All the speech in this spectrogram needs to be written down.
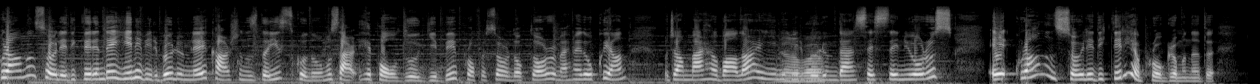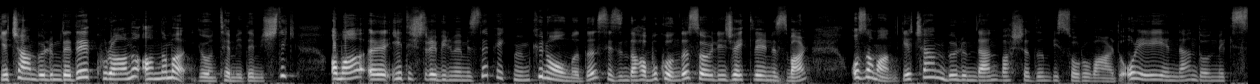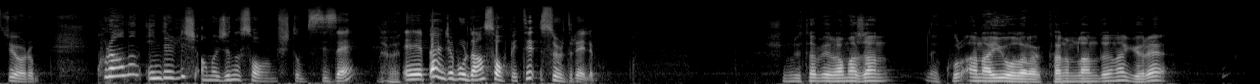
Kur'an'ın söylediklerinde yeni bir bölümle karşınızdayız. Konuğumuz her- hep olduğu gibi Profesör Doktor Mehmet Okuyan. Hocam merhabalar. Yeni Merhaba. bir bölümden sesleniyoruz. E, Kur'an'ın söyledikleri ya programın adı. Geçen bölümde de Kur'an'ı anlama yöntemi demiştik. Ama e, yetiştirebilmemiz de pek mümkün olmadı. Sizin daha bu konuda söyleyecekleriniz var. O zaman geçen bölümden başladığım bir soru vardı. Oraya yeniden dönmek istiyorum. Kur'an'ın indiriliş amacını sormuştum size. Evet. E, bence buradan sohbeti sürdürelim. Şimdi tabii Ramazan e, Kur'an ayı olarak tanımlandığına göre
